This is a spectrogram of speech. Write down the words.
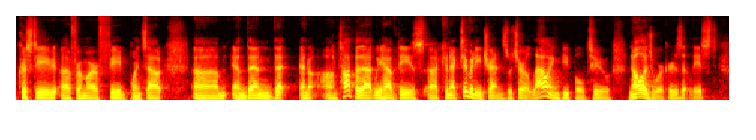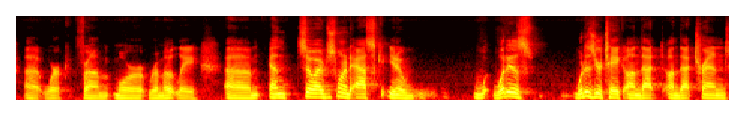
Christy uh, from our feed points out, um, and then that, and on top of that, we have these uh, connectivity trends, which are allowing people to knowledge workers, at least, uh, work from more remotely. Um, and so, I just wanted to ask, you know, what is what is your take on that on that trend,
